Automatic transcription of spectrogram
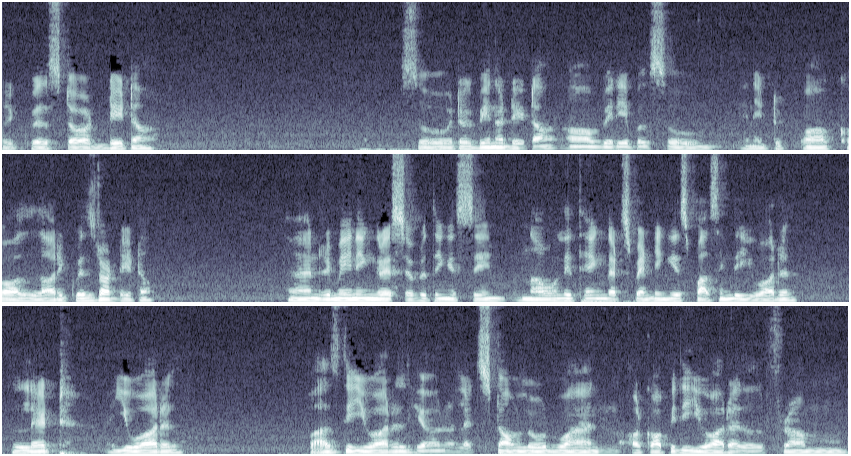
Request dot data. So it will be in a data uh, variable. So you need to uh, call uh, request dot data. And remaining rest everything is same. Now only thing that's pending is passing the url let url pass the url here. Let's download one or copy the url from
